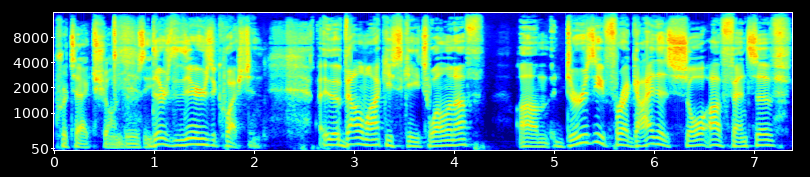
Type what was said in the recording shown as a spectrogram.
protect Sean Durzi? There's there's a question. Uh, Valimaki skates well enough. Um, for a guy that's so offensive,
